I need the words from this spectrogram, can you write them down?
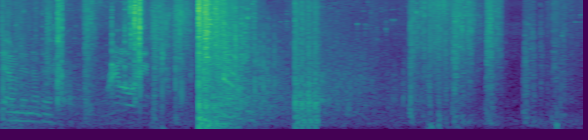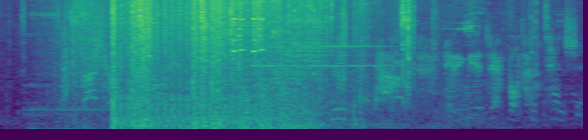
Downed another. Reloading. Reloading. Bad guy. Re- Ha! Hitting the eject button. Attention.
